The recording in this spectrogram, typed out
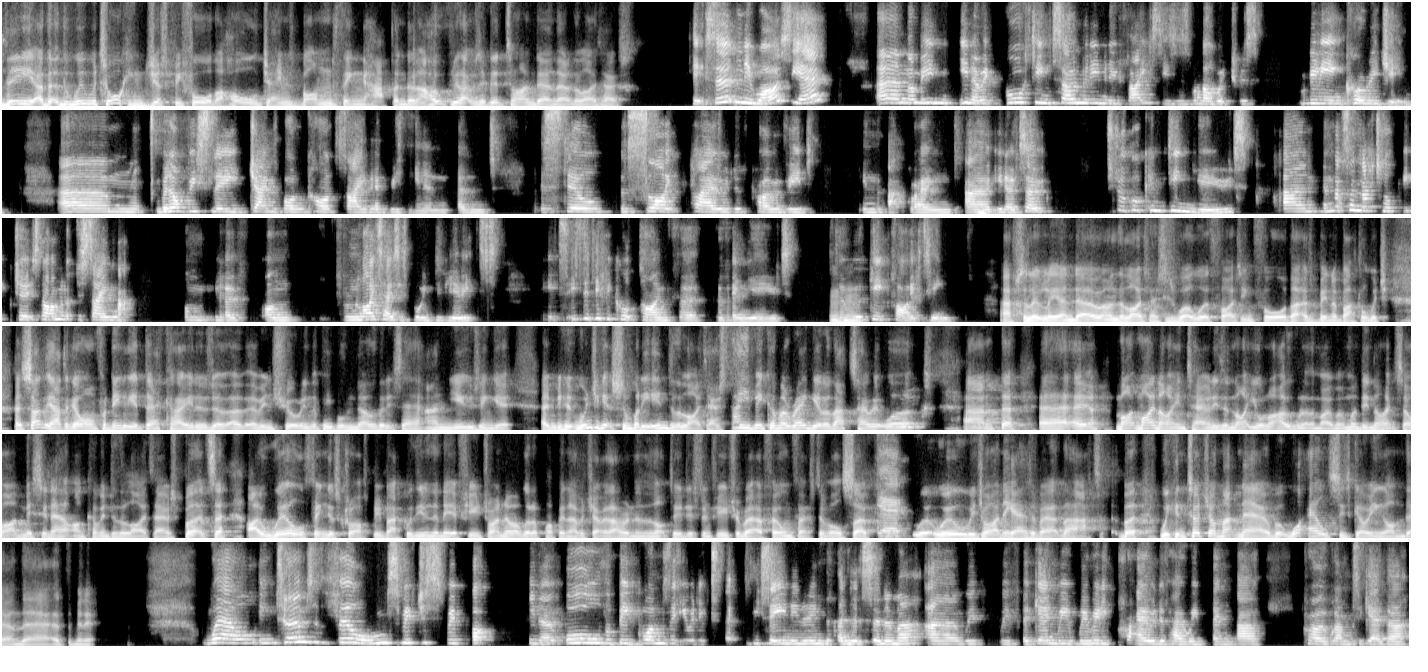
the, uh, the, the, we were talking just before the whole James Bond thing happened, and hopefully that was a good time down there at the Lighthouse. It certainly was, yeah. Um, I mean, you know, it brought in so many new faces as well, which was really encouraging. Um, but obviously, James Bond can't save everything, and, and there's still the slight cloud of COVID in the background. Uh, hmm. you know, so struggle continues, and, and that's a national picture. It's not. I'm not just saying that. On you know, on from Lighthouse's point of view, it's it's it's a difficult time for the venues. So mm-hmm. we'll keep fighting. Absolutely, and uh, and the lighthouse is well worth fighting for. That has been a battle which has sadly had to go on for nearly a decade of, of, of, ensuring that people know that it's there and using it. And because once you get somebody into the lighthouse, they become a regular. That's how it mm-hmm. works. And uh, uh, uh, my, my night in town is a night you're not open at the moment, Monday night. So I'm missing out on coming to the lighthouse. But uh, I will, fingers crossed, be back with you in the near future. I know I've got to pop in and have a chat with Aaron in the not too distant future about a film festival. So yeah. we'll, we'll be finding out about that. But we can touch on that now, but what else is going on down there at the minute? Well, in terms of the films, we've just we've got you know all the big ones that you would expect to be seen in an independent cinema. And um, we've we've again we we're really proud of how we blend our program together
